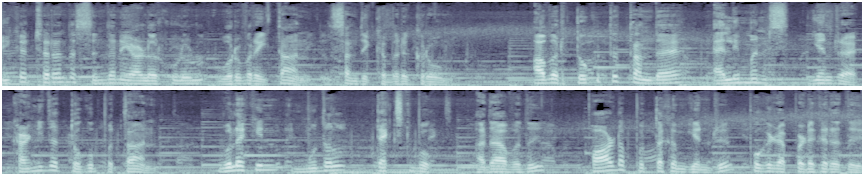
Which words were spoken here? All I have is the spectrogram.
மிகச்சிறந்த சிந்தனையாளர்களுள் ஒருவரைத்தான் சந்திக்கவிருக்கிறோம். அவர் தொகுத்து தந்த எலிமெண்ட்ஸ் என்ற கணித தொகுப்புத்தான் உலகின் முதல் டெக்ஸ்ட் புக் அதாவது பாடப்புத்தகம் என்று புகழப்படுகிறது.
